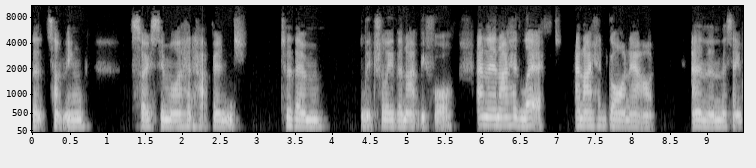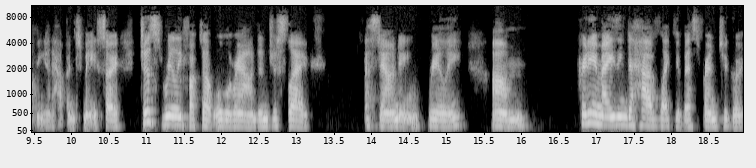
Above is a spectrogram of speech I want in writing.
that something so similar had happened to them literally the night before. And then I had left and I had gone out and then the same thing had happened to me. So just really fucked up all around and just like astounding, really. Um, pretty amazing to have like your best friend to go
